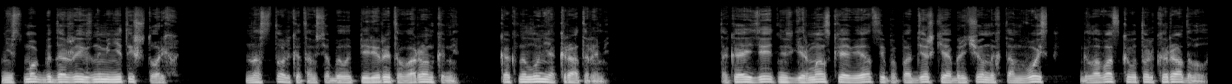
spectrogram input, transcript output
не смог бы даже их знаменитый Шторх. Настолько там все было перерыто воронками, как на Луне кратерами. Такая деятельность германской авиации по поддержке обреченных там войск Головацкого только радовала.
